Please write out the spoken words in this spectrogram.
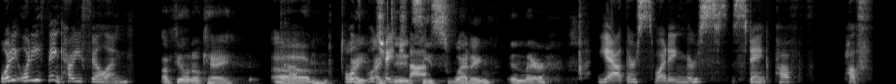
What do you, what do you think? How are you feeling? I'm feeling okay. Okay. Um, We'll- I, we'll I change did that. see sweating in there. Yeah, there's sweating. There's stank puff, puff,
